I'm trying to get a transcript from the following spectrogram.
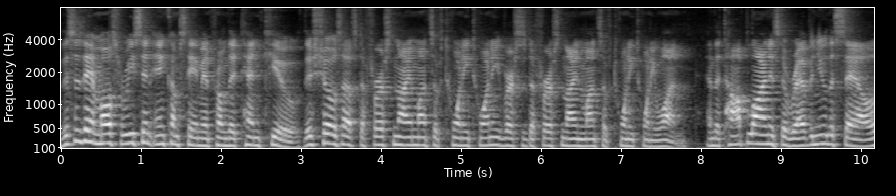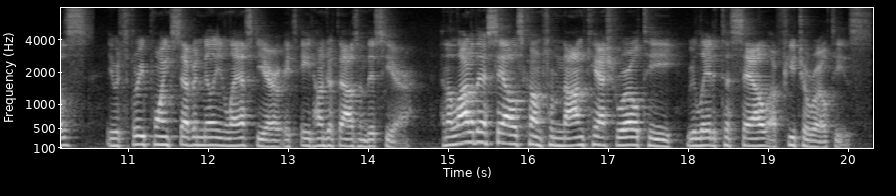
This is their most recent income statement from the 10Q. This shows us the first nine months of 2020 versus the first nine months of 2021. And the top line is the revenue, the sales, it was 3.7 million last year. It's 800,000 this year. And a lot of their sales comes from non-cash royalty related to sale of future royalties.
